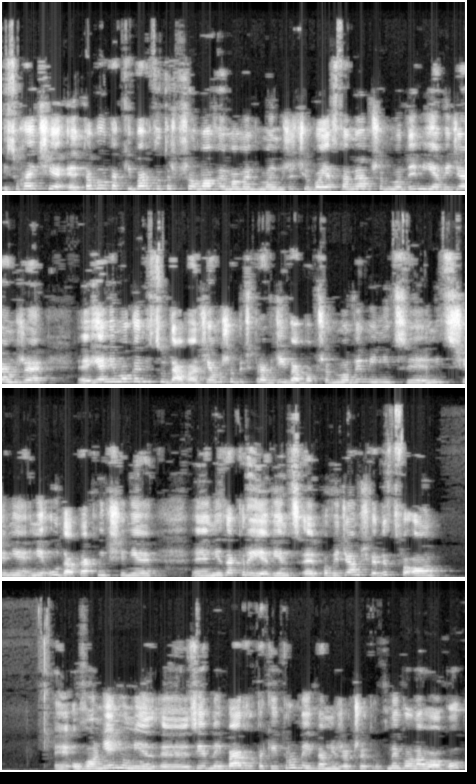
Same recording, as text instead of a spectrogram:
I słuchajcie, y, to był taki bardzo też przełomowy moment w moim życiu, bo ja stanęłam przed młodymi, ja wiedziałam, że ja nie mogę nic udawać, ja muszę być prawdziwa, bo przed młodymi nic, nic się nie, nie uda, tak, nikt się nie, nie zakryje, więc powiedziałam świadectwo o uwolnieniu mnie z jednej bardzo takiej trudnej dla mnie rzeczy, trudnego nałogu.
